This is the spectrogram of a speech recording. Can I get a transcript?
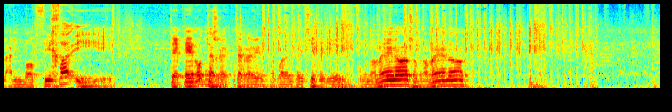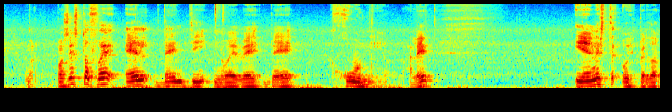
la invoz fija y te pego, te, te reviento. 47 kills. Uno menos, otro menos. Pues esto fue el 29 de junio, ¿vale? Y en este... Uy, perdón,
